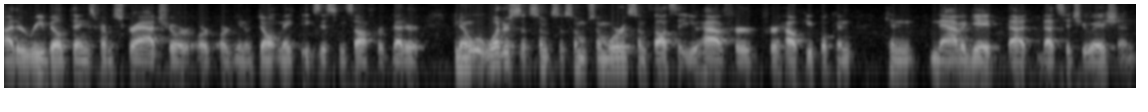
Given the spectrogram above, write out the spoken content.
either rebuild things from scratch or, or, or you know, don't make the existing software better you know, what are some, some, some, some words, some thoughts that you have for, for how people can, can navigate that, that situation?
